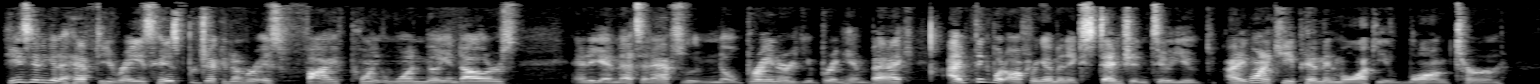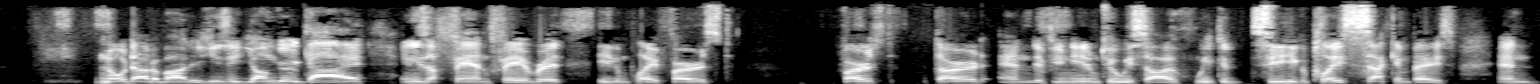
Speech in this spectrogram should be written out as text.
He's going to get a hefty raise. His projected number is $5.1 million. And again, that's an absolute no-brainer. You bring him back. I'd think about offering him an extension too. You, I want to keep him in Milwaukee long term. No doubt about it. He's a younger guy and he's a fan favorite. He can play first, first, third, and if you need him to, we saw we could see he could play second base. And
